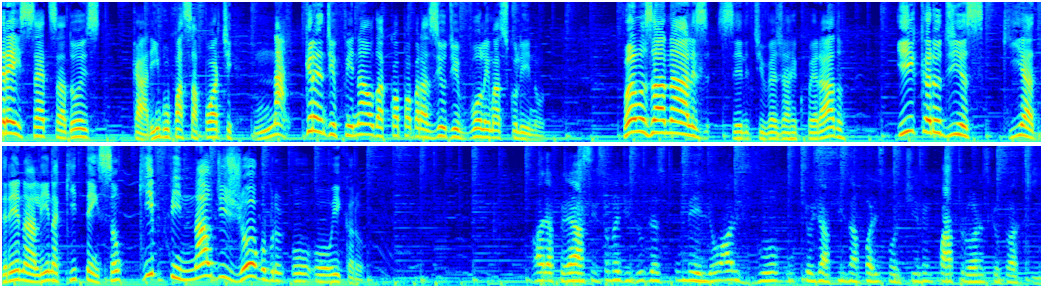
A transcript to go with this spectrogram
3 sets a 2. Carimbo passaporte na grande final da Copa Brasil de vôlei masculino. Vamos à análise. Se ele tiver já recuperado, Ícaro Dias, que adrenalina, que tensão, que final de jogo, Bru- o, o Ícaro. Olha, PA, sem sombra de dúvidas, o melhor jogo que eu já fiz na Poliesportiva em quatro anos que eu tô aqui.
